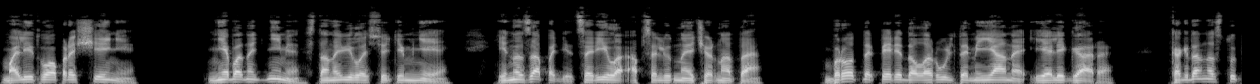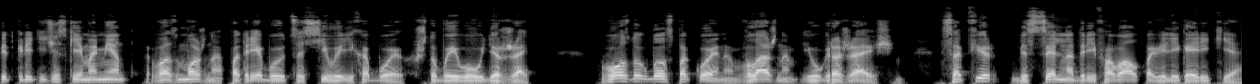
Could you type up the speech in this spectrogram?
«Молитву о прощении». Небо над ними становилось все темнее, и на западе царила абсолютная чернота. Бродда передала руль Тамияна и Олигара. Когда наступит критический момент, возможно, потребуются силы их обоих, чтобы его удержать. Воздух был спокойным, влажным и угрожающим. Сапфир бесцельно дрейфовал по великой реке.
